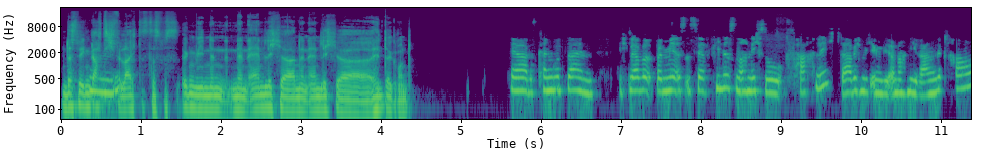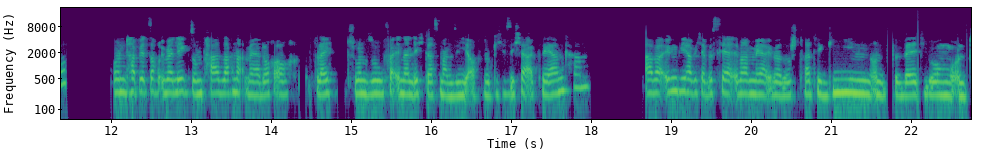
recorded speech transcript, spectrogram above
Und deswegen dachte mhm. ich, vielleicht ist das irgendwie ein, ein, ähnlicher, ein ähnlicher Hintergrund. Ja, das kann gut sein. Ich glaube, bei mir ist es ja vieles noch nicht so fachlich. Da habe ich mich irgendwie auch noch nie rangetraut. Und habe jetzt auch überlegt, so ein paar Sachen hat man ja doch auch vielleicht schon so verinnerlicht, dass man sie auch wirklich sicher erklären kann. Aber irgendwie habe ich ja bisher immer mehr über so Strategien und Bewältigung und,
